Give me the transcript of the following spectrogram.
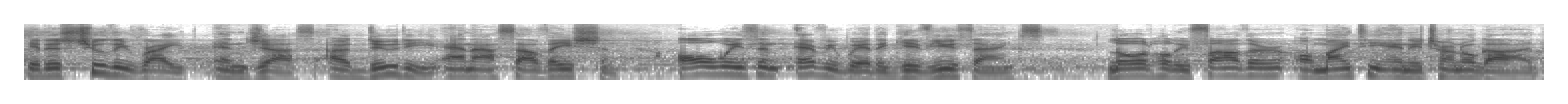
It is truly right and just, our duty and our salvation, always and everywhere to give you thanks, Lord, Holy Father, Almighty and eternal God.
